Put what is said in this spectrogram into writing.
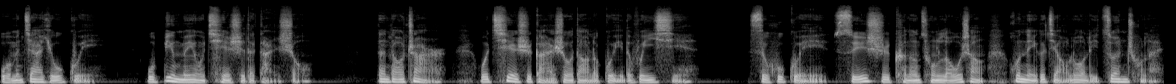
我们家有鬼。我并没有切实的感受，但到这儿，我切实感受到了鬼的威胁，似乎鬼随时可能从楼上或哪个角落里钻出来，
